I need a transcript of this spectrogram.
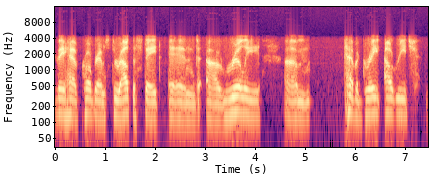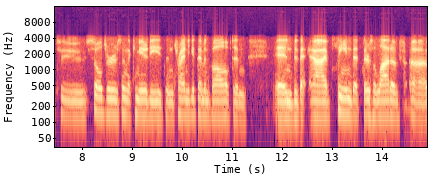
they have programs throughout the state and uh, really um, have a great outreach to soldiers in the communities and trying to get them involved and and I've seen that there's a lot of uh,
